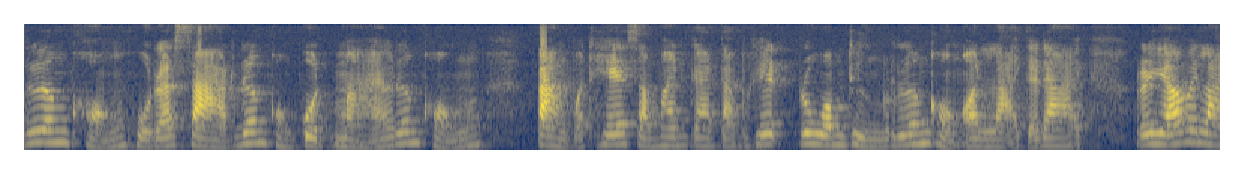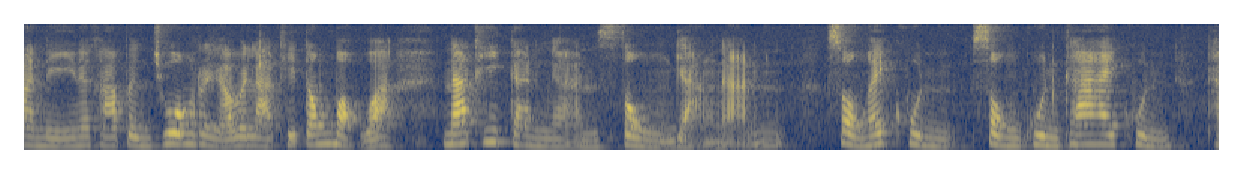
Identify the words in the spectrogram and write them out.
เรื่องของโหราศาสตร์ เรื่องของกฎหมายเรื่องของ ต่างประเทศสัมพันธ์การต่างประเทศรวมถึงเรื่องของออนไลน์ก็ได้ ระยะเวลานี้นะคะเป็นช่วงระยะเวลาที่ต้องบอกว่า หน้าที่การงานส่งอย่างนั้น ส่งให้คุณส่งคุณค่าให้คุณท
